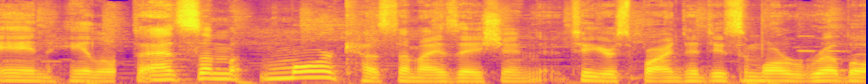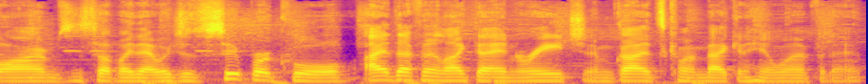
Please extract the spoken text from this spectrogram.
in Halo. To add some more customization to your Spartan, to do some more robo arms and stuff like that, which is super cool. I definitely like that in Reach, and I'm glad it's coming back in Halo Infinite.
